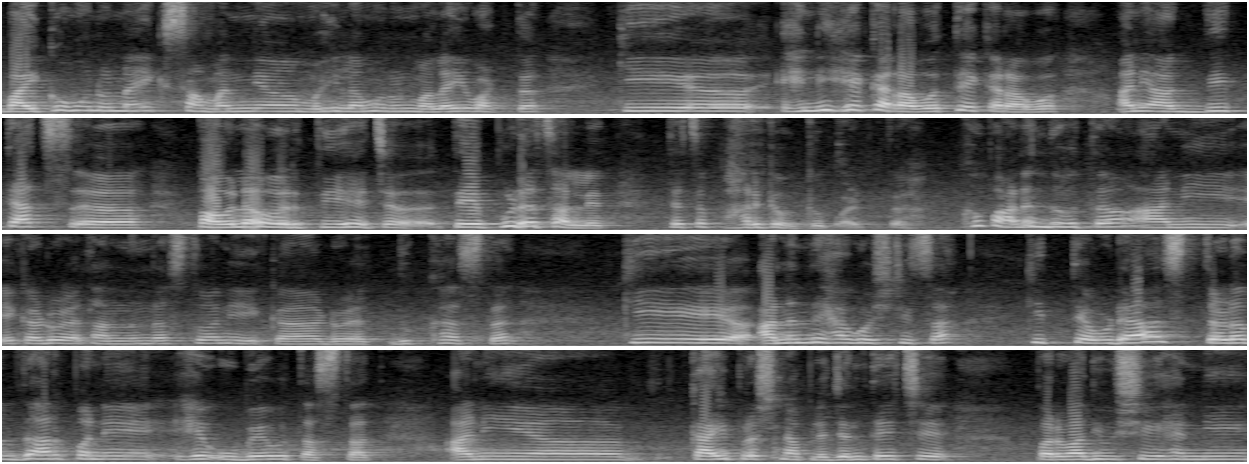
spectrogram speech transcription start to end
बायको म्हणून ना एक सामान्य महिला म्हणून मलाही वाटतं की ह्यांनी हे करावं ते करावं आणि अगदी त्याच पावलावरती ह्याच्या ते पुढं चाललेत. त्याचं फार कौतुक वाटतं. खूप आनंद होतं आणि एका डोळ्यात आनंद असतो आणि एका डोळ्यात दुःख असतं. की आनंद ह्या गोष्टीचा की तेवढ्याच तडपदारपणे हे उभे होत असतात. आणि काही प्रश्न आपल्या जनतेचे परवा दिवशी ह्यांनी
